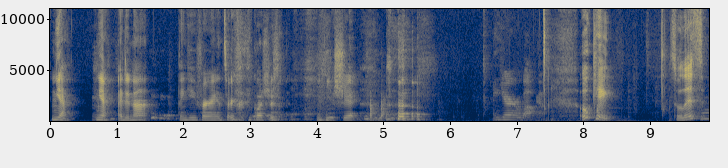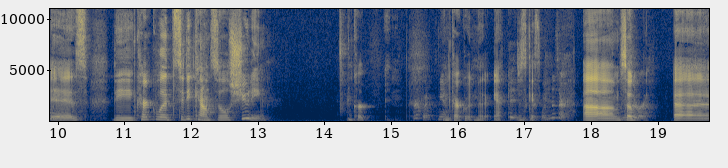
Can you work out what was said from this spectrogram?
Yeah. Yeah. I did not. Thank you for answering the question. you shit. You're welcome. Okay. So this is the Kirkwood City Council shooting. Kirk Kirkwood. Yeah. in Kirkwood, Missouri. Yeah, just in case. Kirkwood, Missouri. Um. So Missouri. Uh,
